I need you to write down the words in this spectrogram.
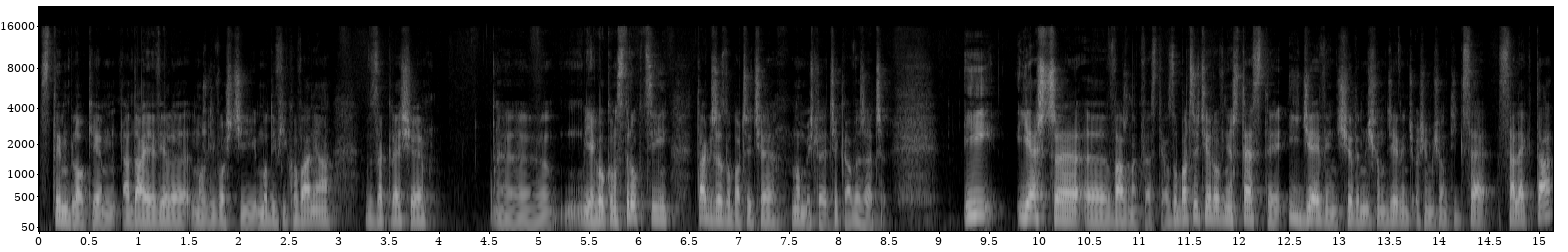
z tym blokiem, a daje wiele możliwości modyfikowania w zakresie e, jego konstrukcji, także zobaczycie, no myślę, ciekawe rzeczy. I jeszcze e, ważna kwestia. Zobaczycie również testy i9 7980XE Selecta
